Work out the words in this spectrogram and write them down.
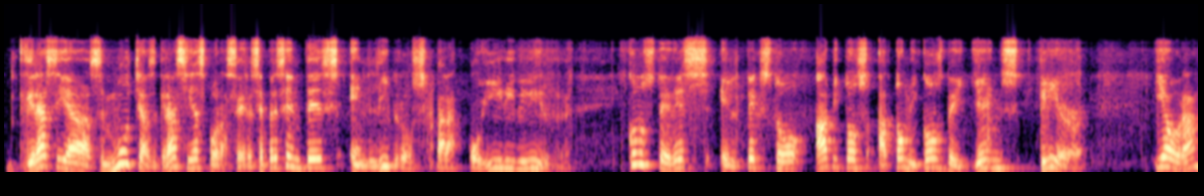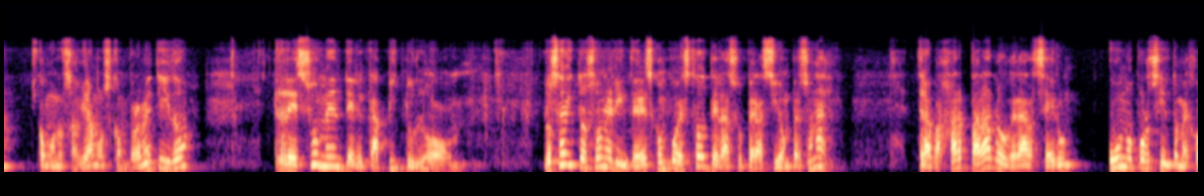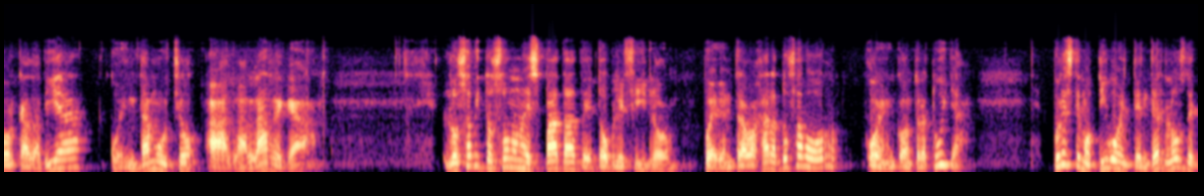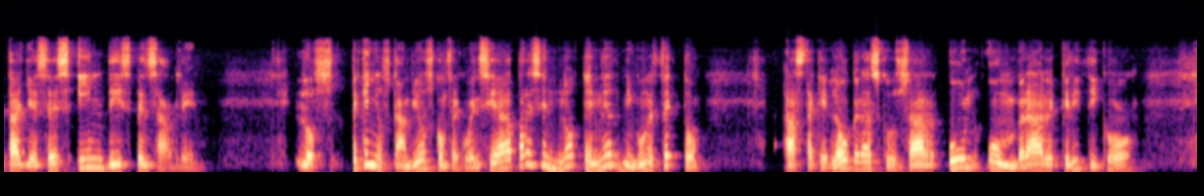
Gracias, muchas gracias por hacerse presentes en Libros para Oír y Vivir. Con ustedes el texto Hábitos Atómicos de James Clear. Y ahora, como nos habíamos comprometido, resumen del capítulo. Los hábitos son el interés compuesto de la superación personal. Trabajar para lograr ser un 1% mejor cada día cuenta mucho a la larga. Los hábitos son una espada de doble filo. Pueden trabajar a tu favor o en contra tuya. Por este motivo, entender los detalles es indispensable. Los pequeños cambios con frecuencia parecen no tener ningún efecto hasta que logras cruzar un umbral crítico.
